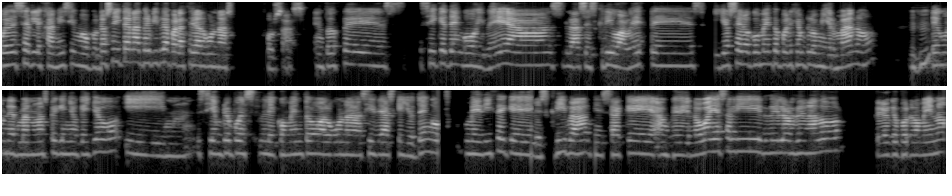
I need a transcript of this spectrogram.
puede ser lejanísimo, porque no soy tan atrevida para hacer algunas cosas. Entonces, sí que tengo ideas, las escribo a veces. Yo se lo comento, por ejemplo, a mi hermano, tengo un hermano más pequeño que yo y mm, siempre pues le comento algunas ideas que yo tengo. Me dice que le escriba, que saque, aunque no vaya a salir del ordenador, pero que por lo menos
